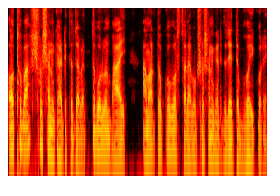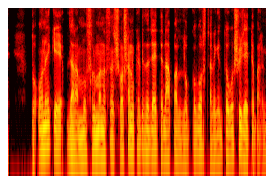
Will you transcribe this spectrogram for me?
অথবা শ্মশান ঘাটিতে যাবেন। তো বলবেন, ভাই, আমার তো কবরস্থান এবং শ্মশান ঘাটিতে যাইতে ভয় করে। তো অনেকে যারা মুসলমান আছেন শ্মশান ঘাটিতে যাইতে না পারলেও কবরস্থানে কিন্তু অবশ্যই যাইতে পারেন।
